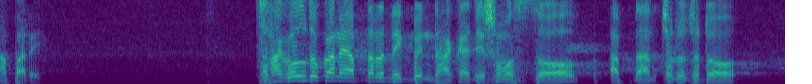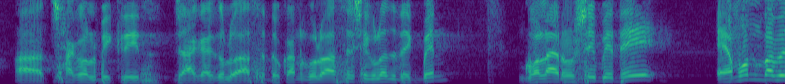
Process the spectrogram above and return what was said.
না পারে। ছাগল দোকানে আপনারা দেখবেন ঢাকায় যে সমস্ত আপনার ছোট ছোট ছাগল বিক্রির জায়গাগুলো আছে, দোকানগুলো আছে সেগুলো দেখবেন গলায় রশি বেঁধে এমন ভাবে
